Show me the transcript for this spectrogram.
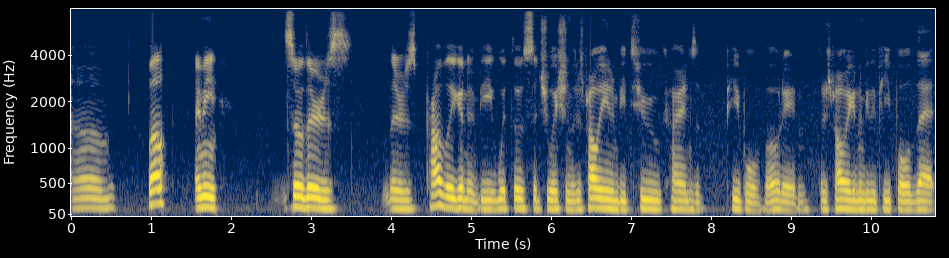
Um. Well, I mean, so there's there's probably going to be with those situations. There's probably going to be two kinds of people voting. There's probably going to be the people that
